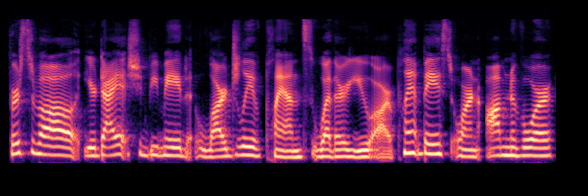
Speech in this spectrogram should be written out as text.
First of all, your diet should be made largely of plants, whether you are plant based or an omnivore.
